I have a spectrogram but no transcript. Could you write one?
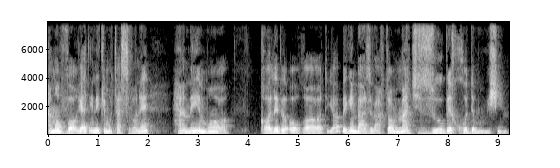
اما واقعیت اینه که متاسفانه همه ما قالب اوقات یا بگیم بعضی وقتا مجذوب خودمون میشیم.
